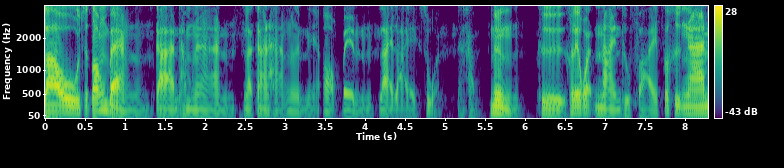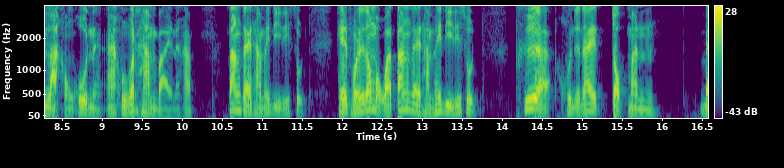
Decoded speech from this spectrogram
เราจะต้องแบ่งการทำงานและการหาเงินเนี่ยออกเป็นหลาย ๆ ส่วนนะครับหนึ่งคือเขาเรียกว่า 9 to 5 ก็คืองานหลักของคุณเนี่ยคุณก็ทำไปนะครับ ตั้งใจทำให้ดีที่สุด เหตุผลที่ต้องบอกว่าตั้งใจทำให้ดีที่สุด เพื่อคุณจะได้จบมันแบ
